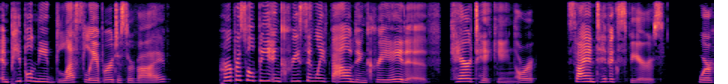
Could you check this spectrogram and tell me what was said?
and people need less labor to survive, purpose will be increasingly found in creative, caretaking, or scientific spheres where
